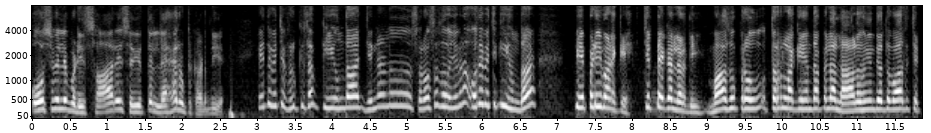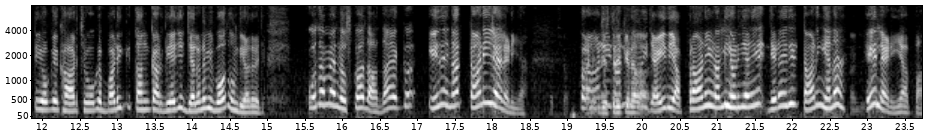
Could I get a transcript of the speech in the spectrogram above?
ਉਸ ਵੇਲੇ ਬੜੀ ਸਾਰੇ ਸਰੀਰ ਤੇ ਲਹਿਰ ਉੱਠ ਖੜਦੀ ਹੈ। ਇਹਦੇ ਵਿੱਚ ਫਰੂਕੀ ਸਾਹਿਬ ਕੀ ਹੁੰਦਾ ਜਿਨ੍ਹਾਂ ਨੂੰ ਸਰੋਸਸ ਹੋ ਜਾਵੇ ਨਾ ਉਹਦੇ ਵਿੱਚ ਕੀ ਹੁੰਦਾ ਪੇਪੜੀ ਬਣ ਕੇ ਚਿੱਟੇ ਕਲਰ ਦੀ। ਮਾਸ ਉੱਪਰ ਉਤਰਨ ਲੱਗ ਜਾਂਦਾ ਪਹਿਲਾਂ ਲਾਲ ਹੋ ਜਾਂਦੀ ਉਸ ਤੋਂ ਬਾਅਦ ਚਿੱਟੀ ਹੋ ਕੇ ਖਾਰਚ ਹੋ ਕੇ ਬੜੀ ਤੰਗ ਕਰਦੀ ਹੈ ਜੀ ਜਲਨ ਵੀ ਬਹੁਤ ਹੁੰਦੀ ਆ ਉਹਦੇ ਵਿੱਚ। ਉਹਦਾ ਮੈਂ ਨੁਸਖਾ ਦੱਸਦਾ ਇੱਕ ਇਹਦੇ ਨਾਲ ਟਾਣੀ ਲੈ ਲੈਣੀ ਆ। ਪੁਰਾਣੀ ਤਰੀਕੇ ਨਾਲ ਚਾਹੀਦੀ ਆ। ਪੁਰਾਣੀ ਡਾਲੀ ਹੋਣੀ ਚਾਹੀਦੀ ਜਿਹੜੇ ਇਹਦੀ ਟਾਣੀ ਆ ਨਾ ਇਹ ਲੈਣੀ ਆ ਆਪਾਂ।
